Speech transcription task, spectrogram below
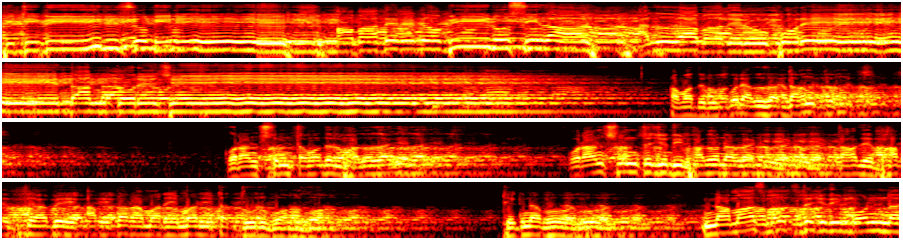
পৃথিবীর জমিনে আমাদের নবীর উসিলায় আল্লাহ আমাদের উপরে দান করেছে। আমাদের উপরে আল্লাহ দান করেছে। কোরআন শুনতে আমাদের ভালো লাগে কোরআন শুনতে যদি ভালো না লাগে, তাহলে ভাবতে হবে আপনার আমার এমানটা দুর্বল। ঠিক না ভুল? নামাজ পড়তে যদি মন না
